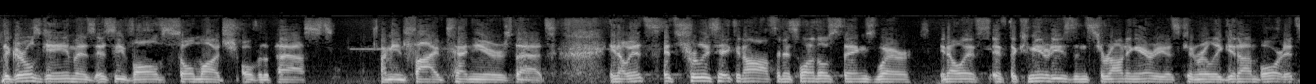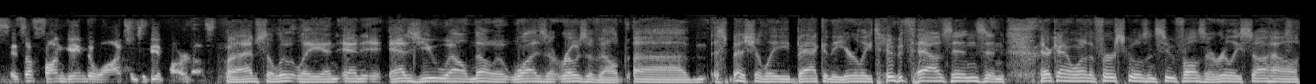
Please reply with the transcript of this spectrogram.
the girls' game has it's evolved so much over the past. I mean, five, ten years that, you know, it's it's truly taken off, and it's one of those things where, you know, if if the communities and surrounding areas can really get on board, it's it's a fun game to watch and to be a part of. Well, absolutely, and and it, as you well know, it was at Roosevelt, um, especially back in the early 2000s, and they're kind of one of the first schools in Sioux Falls that really saw how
